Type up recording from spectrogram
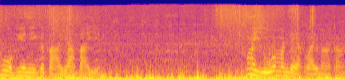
พวกเฮียนี่ก็ตายยากตายเย็น ไม่รู้ว่ามันแดกอะไรมากัน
